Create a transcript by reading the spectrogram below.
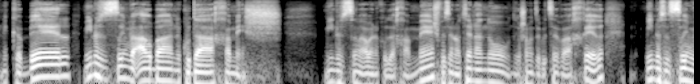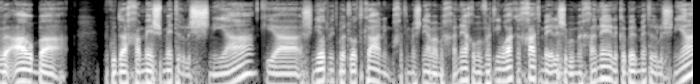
נקבל מינוס 24.5. מינוס 24.5, וזה נותן לנו, נרשום את זה בצבע אחר, מינוס 24 0.5 מטר לשנייה, כי השניות מתבטלות כאן, עם אחת עם השנייה מהמכנה, אנחנו מבטלים רק אחת מאלה שבמכנה לקבל מטר לשנייה,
